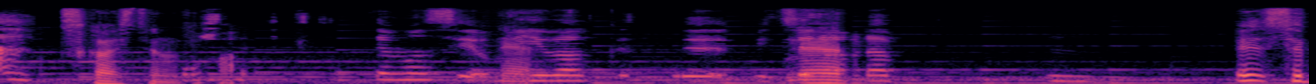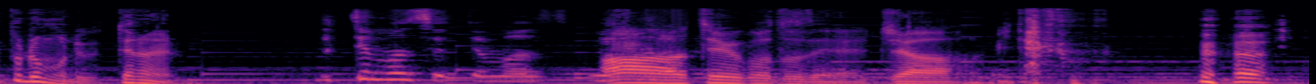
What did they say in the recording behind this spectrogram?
あ使い捨てのとか。知ってますよ。ねビーワックス、三つ葉ラ。え、セプルモで売ってないの？売ってます、売ってます。ああ、ということで、じゃあ、みたいな。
